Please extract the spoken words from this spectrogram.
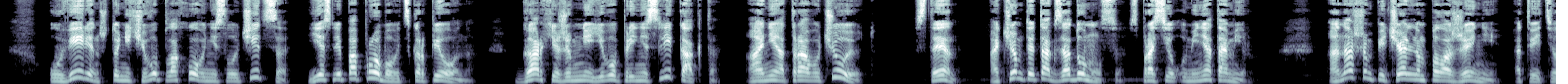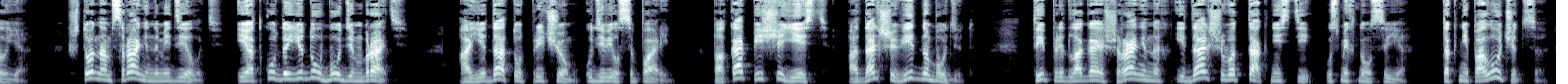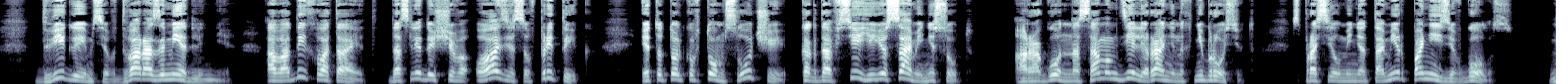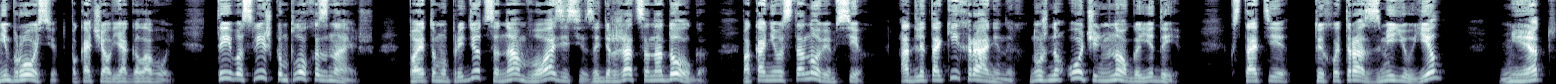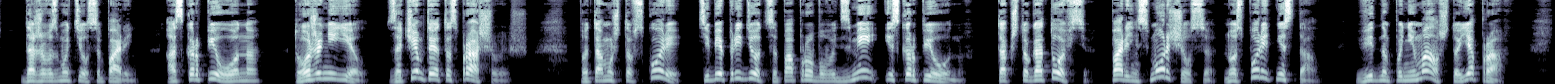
Уверен, что ничего плохого не случится, если попробовать скорпиона. Гархи же мне его принесли как-то, а они отраву чуют. Стэн, о чем ты так задумался? Спросил у меня Тамир. О нашем печальном положении, ответил я. Что нам с ранеными делать? И откуда еду будем брать? «А еда тут при чем?» – удивился парень. «Пока пища есть, а дальше видно будет». «Ты предлагаешь раненых и дальше вот так нести», – усмехнулся я. «Так не получится. Двигаемся в два раза медленнее, а воды хватает до следующего оазиса впритык. Это только в том случае, когда все ее сами несут. Арагон на самом деле раненых не бросит?» — спросил меня Тамир, понизив голос. «Не бросит», — покачал я головой. Ты его слишком плохо знаешь, поэтому придется нам в оазисе задержаться надолго, пока не восстановим всех. А для таких раненых нужно очень много еды. Кстати, ты хоть раз змею ел? Нет, даже возмутился парень. А скорпиона? Тоже не ел. Зачем ты это спрашиваешь? Потому что вскоре тебе придется попробовать змей и скорпионов. Так что готовься. Парень сморщился, но спорить не стал. Видно, понимал, что я прав.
